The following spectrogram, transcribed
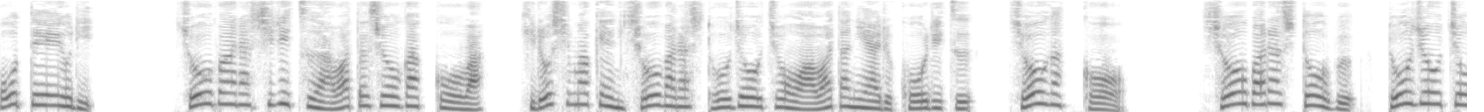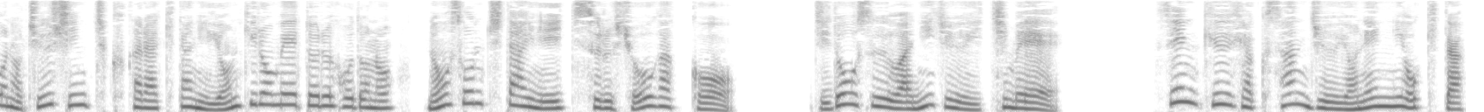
校庭より。小原市立粟田小学校は、広島県小原市東城町粟田にある公立小学校。小原市東部、東城町の中心地区から北に 4km ほどの農村地帯に位置する小学校。児童数は21名。1934年に起きた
